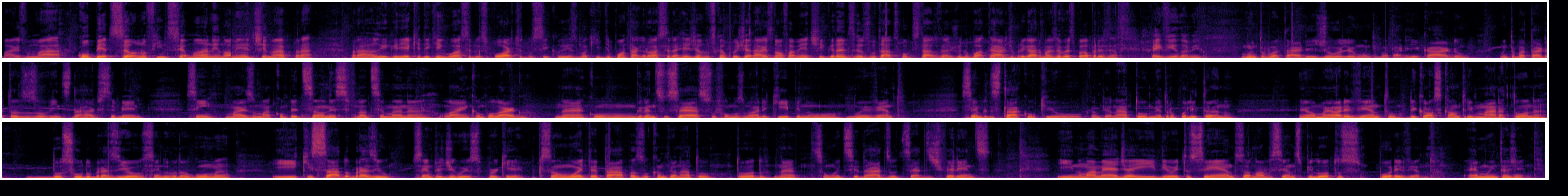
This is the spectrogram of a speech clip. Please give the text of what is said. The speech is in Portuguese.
Mais uma competição no fim de semana e novamente, não é para para alegria aqui de quem gosta do esporte, do ciclismo aqui de Ponta Grossa e da região dos Campos Gerais, novamente grandes resultados conquistados, né, Júnior? Boa tarde, obrigado mais uma vez pela presença. Bem-vindo, amigo. Muito boa tarde, Júlio, muito boa tarde, Ricardo, muito boa tarde a todos os ouvintes da Rádio CBN. Sim, mais uma competição nesse final de semana lá em Campo Largo, né, com um grande sucesso, fomos maior equipe no, no evento. Sempre destaco que o campeonato metropolitano é o maior evento de cross country maratona do sul do Brasil, sem dúvida alguma, e quiçá do Brasil. Sempre digo isso. Por quê? Porque são oito etapas o campeonato todo, né? São oito cidades, oito sedes diferentes. E numa média aí de 800 a 900 pilotos por evento. É muita gente.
